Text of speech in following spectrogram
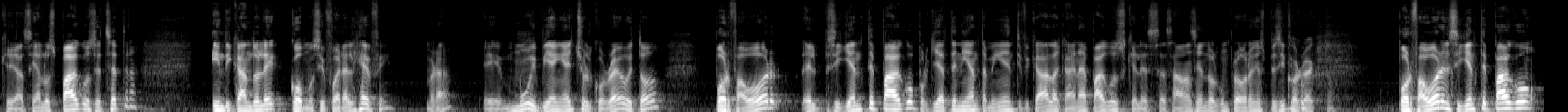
que hacía los pagos, etcétera, indicándole como si fuera el jefe, ¿verdad? Eh, muy bien hecho el correo y todo por favor, el siguiente pago, porque ya tenían también identificada la cadena de pagos que les estaban haciendo algún proveedor en específico. Correcto. Por favor, el siguiente pago,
